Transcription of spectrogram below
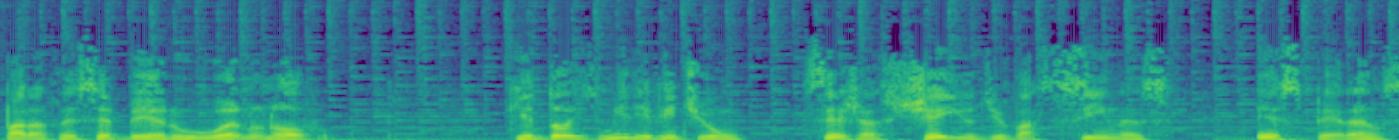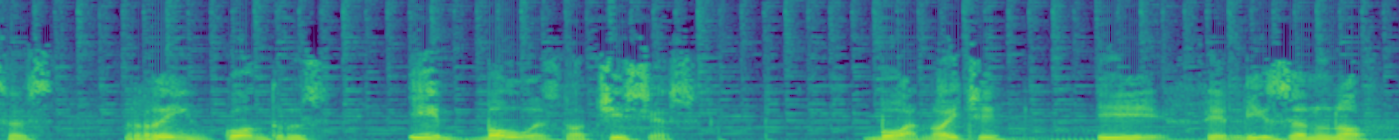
para receber o ano novo. Que 2021 seja cheio de vacinas, esperanças, reencontros e boas notícias. Boa noite e feliz ano novo.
